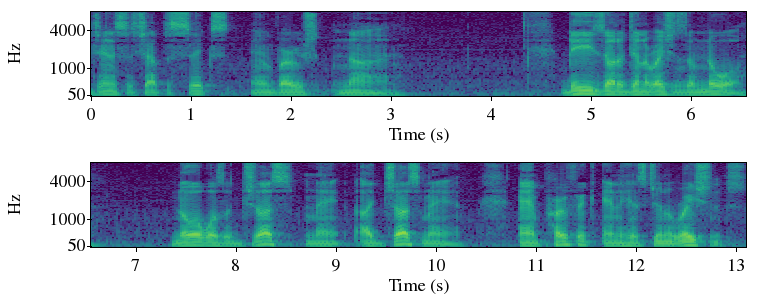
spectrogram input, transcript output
Genesis chapter 6 and verse 9. These are the generations of Noah. Noah was a just man, a just man, and perfect in his generations.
